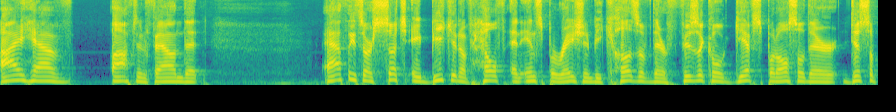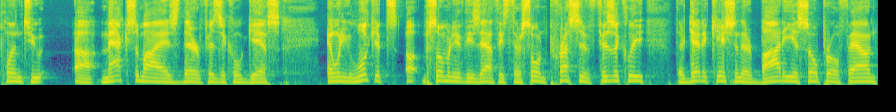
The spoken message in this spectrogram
I have often found that athletes are such a beacon of health and inspiration because of their physical gifts, but also their discipline to uh, maximize their physical gifts. And when you look at uh, so many of these athletes, they're so impressive physically, their dedication, their body is so profound.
